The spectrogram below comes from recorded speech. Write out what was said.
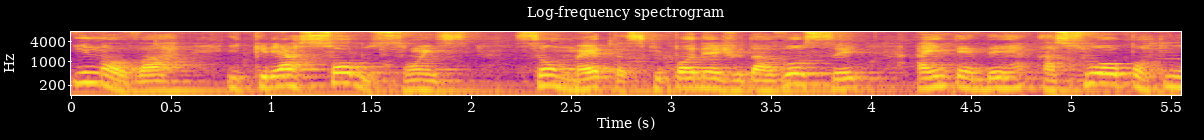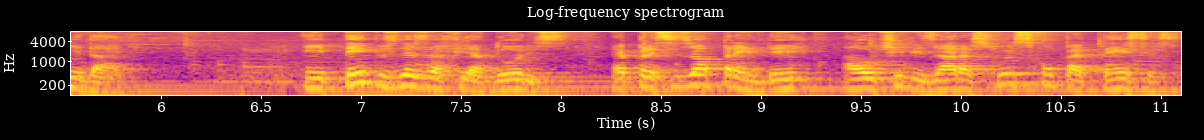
inovar e criar soluções são metas que podem ajudar você a entender a sua oportunidade. Em tempos desafiadores, é preciso aprender a utilizar as suas competências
